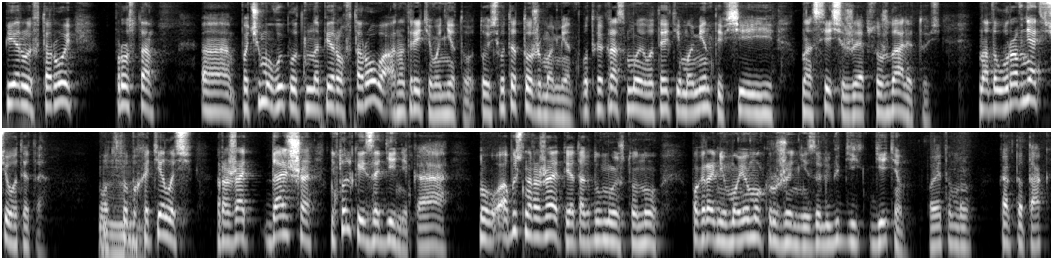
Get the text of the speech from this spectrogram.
первый, второй просто... Э, почему выплаты на первого, второго, а на третьего нету? То есть вот это тоже момент. Вот как раз мы вот эти моменты все и на сессии же обсуждали. То есть надо уравнять все вот это. Вот, mm-hmm. чтобы хотелось рожать дальше не только из-за денег, а ну, обычно рожают, я так думаю, что, ну, по крайней мере, в моем окружении, из-за любви к детям. Поэтому как-то так.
